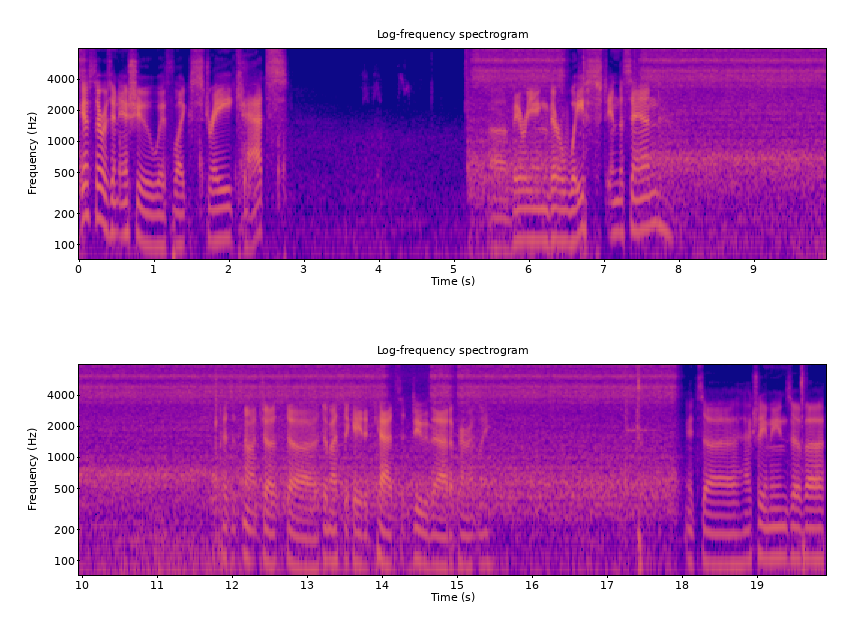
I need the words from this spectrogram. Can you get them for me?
I guess there was an issue with, like, stray cats uh, burying their waste in the sand. Because it's not just uh, domesticated cats that do that, apparently. It's uh, actually a means of uh,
